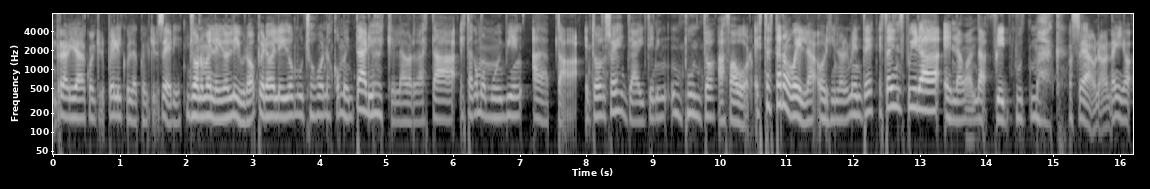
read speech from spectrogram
realidad, cualquier película, cualquier serie. Yo no me he leído el libro, pero he leído muchos buenos comentarios, es que la verdad está, está como muy bien adaptada. Entonces, ya ahí tienen un punto a favor. Esta, esta novela originalmente está inspirada en la banda Fleetwood Mac. O sea, una banda que yo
